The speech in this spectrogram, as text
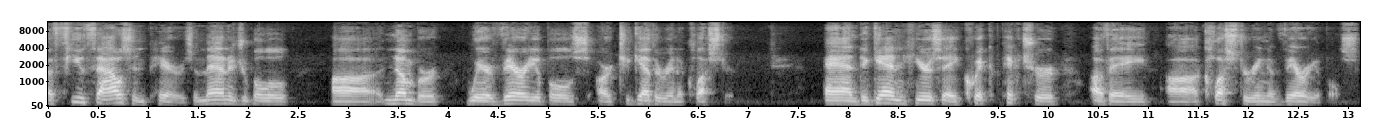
a few thousand pairs, a manageable uh, number where variables are together in a cluster. And again, here's a quick picture of a uh, clustering of variables.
